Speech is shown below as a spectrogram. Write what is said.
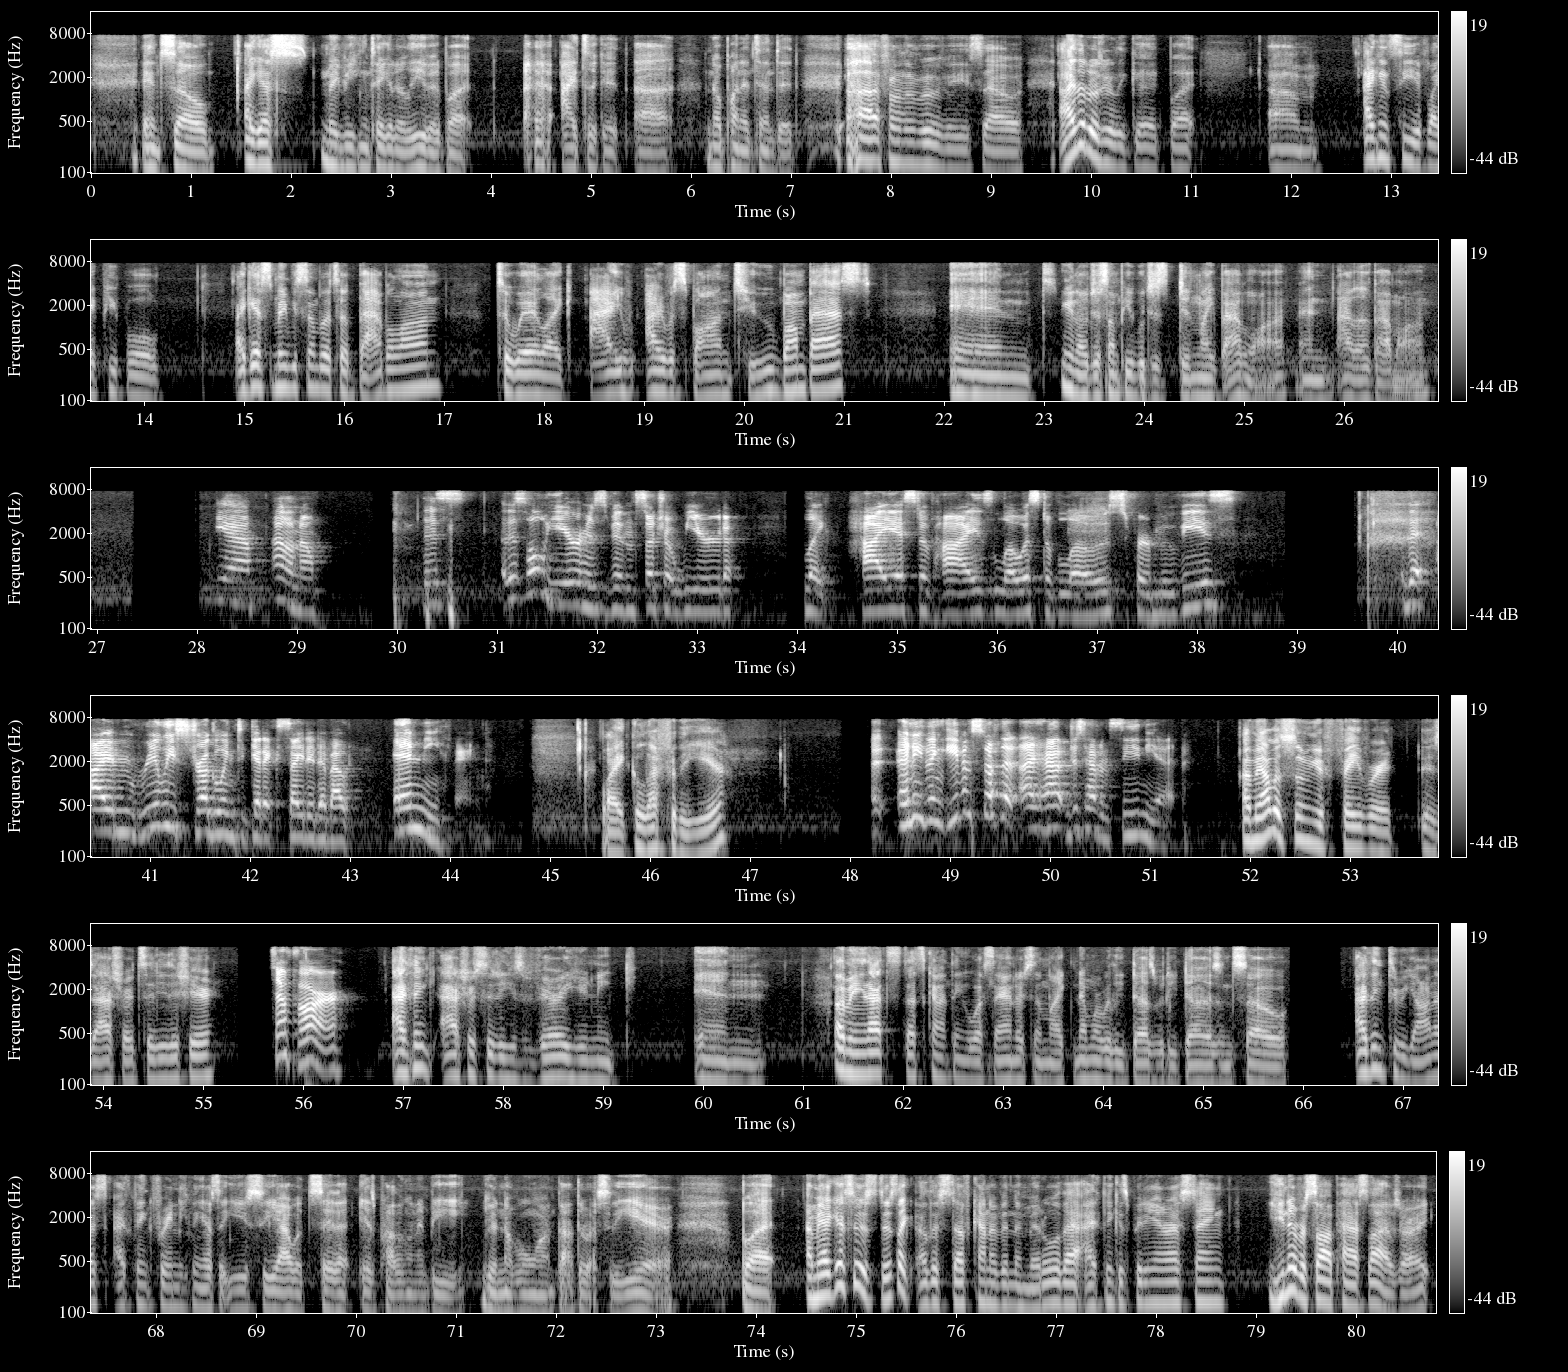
And so I guess maybe you can take it or leave it, but I took it, uh, no pun intended, uh, from the movie. So I thought it was really good, but um, I can see if like people, I guess maybe similar to Babylon, to where like I I respond to bombast, and you know just some people just didn't like Babylon, and I love Babylon. Yeah, I don't know. This this whole year has been such a weird, like highest of highs, lowest of lows for movies. That I'm really struggling to get excited about anything. Like left for the year. Anything, even stuff that I have just haven't seen yet. I mean, I would assume your favorite is Asteroid City this year. So far, I think Asteroid City is very unique in I mean that's that's kind of thing Wes Anderson like no one really does what he does and so I think to be honest, I think for anything else that you see, I would say that is probably going to be your number one throughout the rest of the year. But I mean, I guess there's there's like other stuff kind of in the middle that I think is pretty interesting. You never saw Past Lives, right?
